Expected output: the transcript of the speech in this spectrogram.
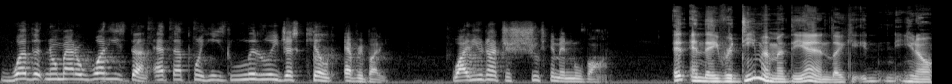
whether no matter what he's done, at that point he's literally just killed everybody. Why do you not just shoot him and move on? And, and they redeem him at the end. Like you know,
